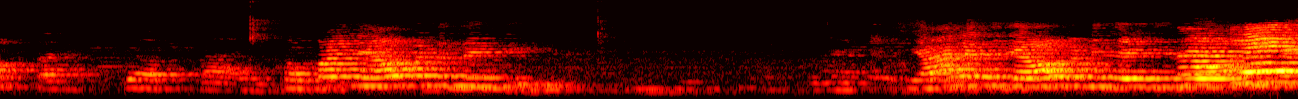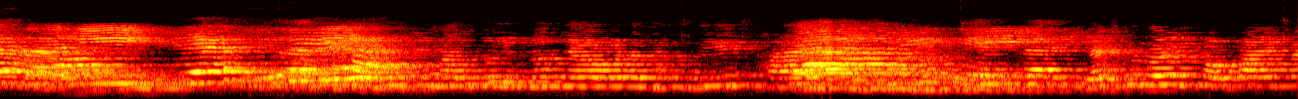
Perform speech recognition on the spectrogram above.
ಇದು ಪಪ್ಪಾಯ ಯಾವ ಬಣ್ಣದೈತಿ ಯಾರ ಹತ್ರ ಯಾವ ಬಣ್ಣದೈತಿ ಇದು? ಕೇಸರಿ ಮತ್ತು ಇನ್ನೊಂದು ಯಾವ ಬಣ್ಣದಿರ್ತೈತಿ ಎಷ್ಟು ನೋಡಿ ಪಪ್ಪಾಯನ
